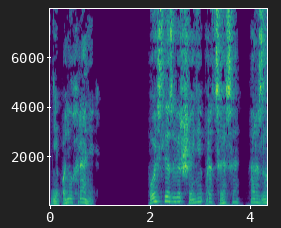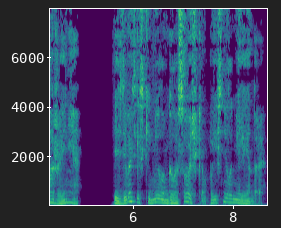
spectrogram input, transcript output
Не понял Храник. После завершения процесса разложения. Издевательским милым голосочком пояснила Мелендра.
